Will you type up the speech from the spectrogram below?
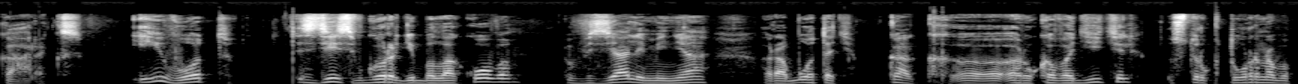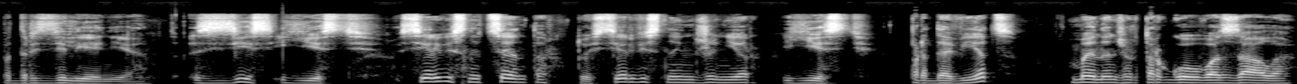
Carex. И вот здесь, в городе Балакова, взяли меня работать как э, руководитель структурного подразделения. Здесь есть сервисный центр, то есть сервисный инженер, есть продавец, менеджер торгового зала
